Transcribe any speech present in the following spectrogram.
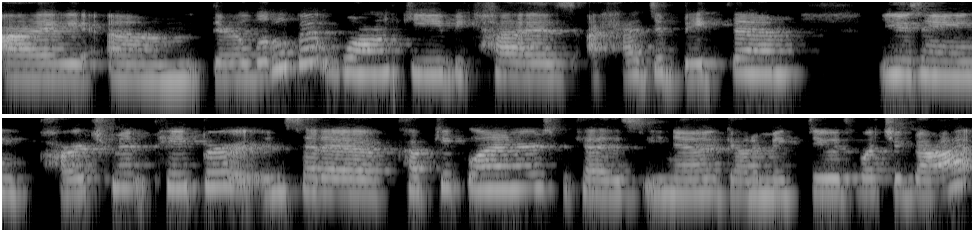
I um, they're a little bit wonky because I had to bake them using parchment paper instead of cupcake liners because you know you got to make do with what you got,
